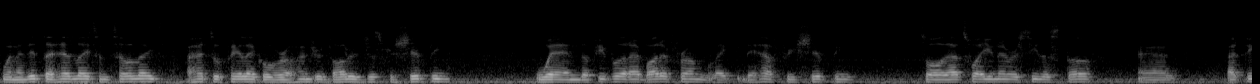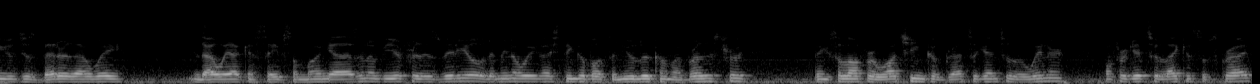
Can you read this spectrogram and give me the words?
when I did the headlights and tail lights, I had to pay like over a hundred dollars just for shipping. When the people that I bought it from, like they have free shipping, so that's why you never see the stuff. And I think it's just better that way. That way I can save some money. Yeah, that's gonna be it for this video. Let me know what you guys think about the new look on my brother's truck. Thanks a lot for watching. Congrats again to the winner. Don't forget to like and subscribe,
